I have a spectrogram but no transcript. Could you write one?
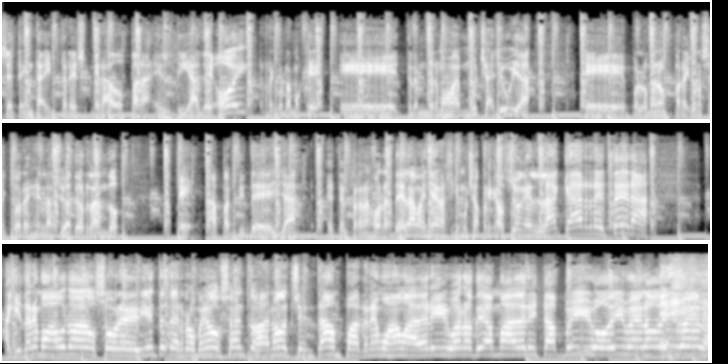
73 grados para el día de hoy. Recordamos que eh, tendremos mucha lluvia, eh, por lo menos para algunos sectores en la ciudad de Orlando. eh, a partir de ya, eh, tempranas horas de la mañana, así que mucha precaución en la carretera. Aquí tenemos a uno de los sobrevivientes de Romeo Santos anoche en Tampa. Tenemos a Madrid. Buenos días, Madrid. ¿Estás vivo? Dímelo, dímelo.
